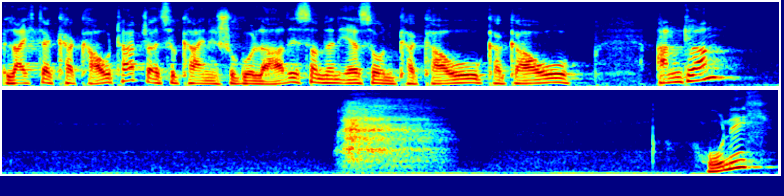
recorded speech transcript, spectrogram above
leichter Kakao-Touch, also keine Schokolade, sondern eher so ein Kakao, Kakao-Anklang. Honig.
